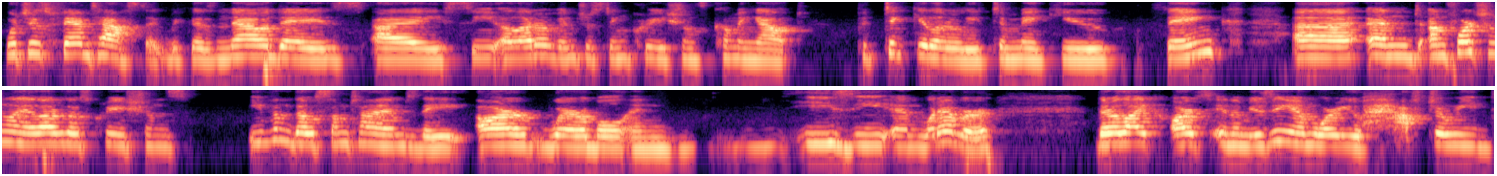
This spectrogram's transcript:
which is fantastic because nowadays I see a lot of interesting creations coming out, particularly to make you think. Uh, and unfortunately, a lot of those creations, even though sometimes they are wearable and easy and whatever, they're like arts in a museum where you have to read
